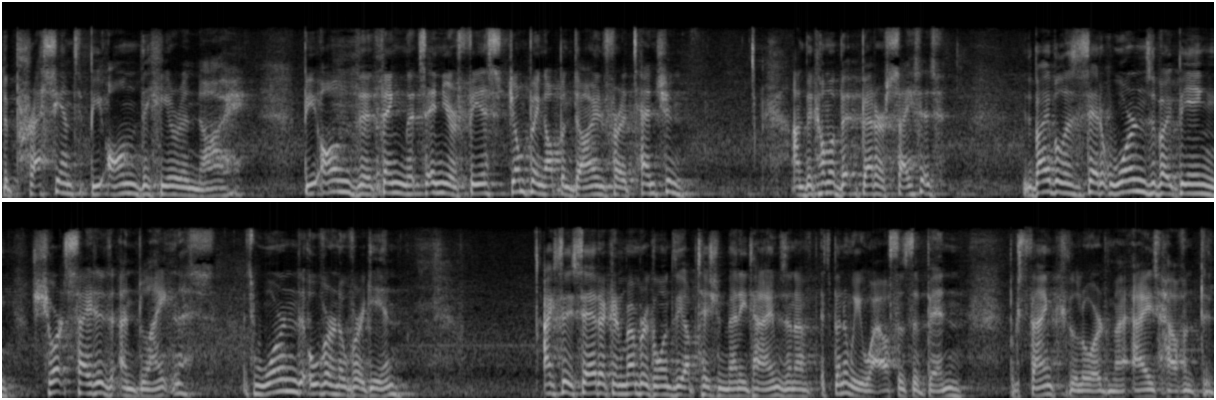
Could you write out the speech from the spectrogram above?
the prescient, beyond the here and now, beyond the thing that's in your face, jumping up and down for attention, and become a bit better sighted. The Bible, as I said, it warns about being short sighted and blindness. It's warned over and over again. As I said, I can remember going to the optician many times, and I've, it's been a wee while since I've been, because thank the Lord, my eyes haven't de-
